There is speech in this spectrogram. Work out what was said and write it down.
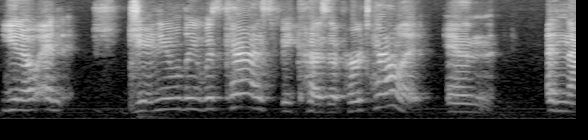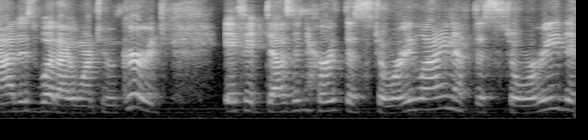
You know, and genuinely was cast because of her talent. And and that is what I want to encourage. If it doesn't hurt the storyline of the story, then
